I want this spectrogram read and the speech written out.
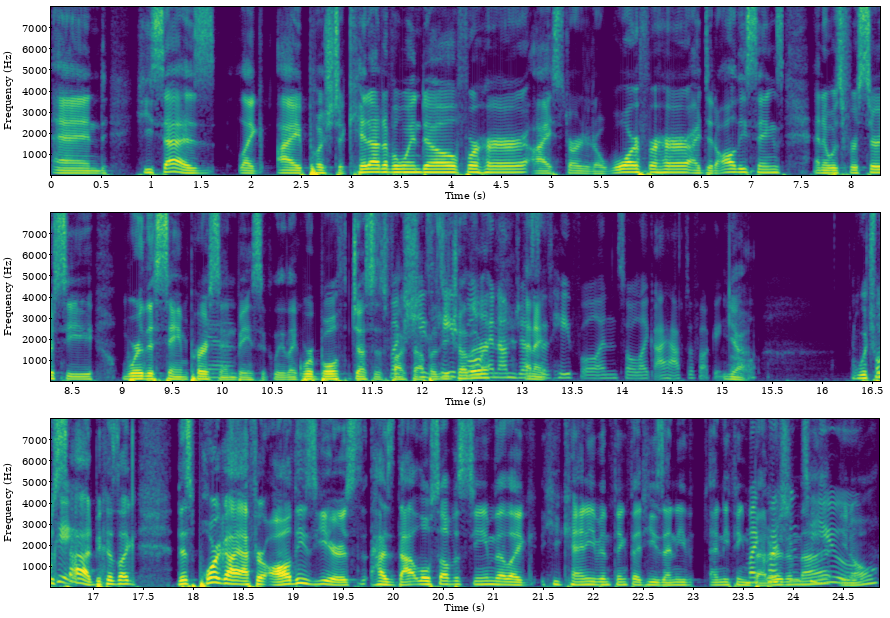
And he says like I pushed a kid out of a window for her. I started a war for her. I did all these things, and it was for Cersei. We're the same person, Yeah. basically. Like we're both just as like fucked up as each other. and I'm just and I- as hateful, and so like I have to fucking Yeah. go. which was Okay. sad because like this poor guy after all these years has that low self-esteem that like he can't even think that he's any anything My better than that you, you- know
